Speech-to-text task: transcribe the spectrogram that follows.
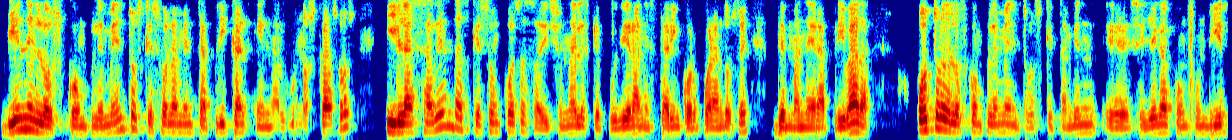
vienen los complementos que solamente aplican en algunos casos y las adendas que son cosas adicionales que pudieran estar incorporándose de manera privada. Otro de los complementos que también eh, se llega a confundir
